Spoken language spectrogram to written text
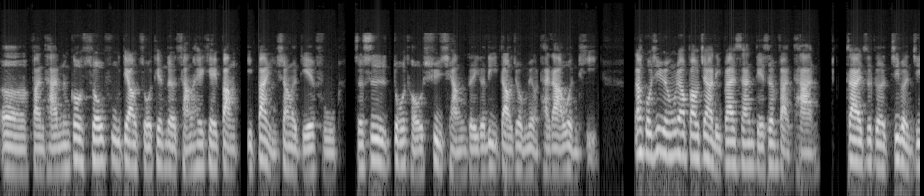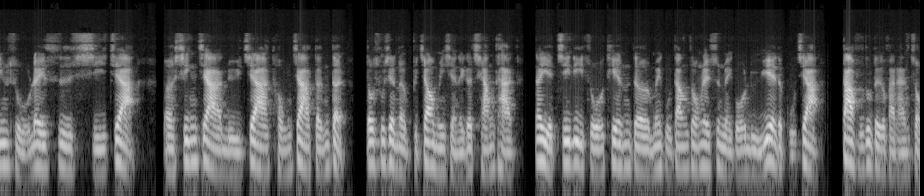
呃，反弹能够收复掉昨天的长黑 K 棒一半以上的跌幅，则是多头续强的一个力道就没有太大问题。那国际原物料报价礼拜三跌升反弹，在这个基本金属类似锡价、呃锌价、铝价、铜价等等，都出现了比较明显的一个强弹，那也激励昨天的美股当中类似美国铝业的股价大幅度的一个反弹走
